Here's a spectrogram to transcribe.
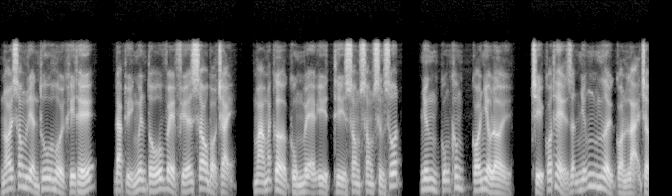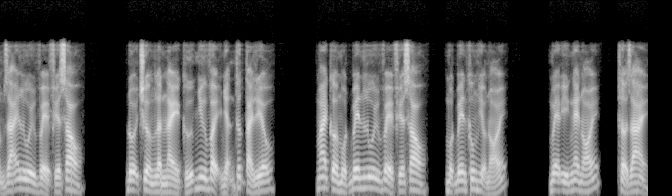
Nói xong liền thu hồi khí thế, đạp thủy nguyên tố về phía sau bỏ chạy, mà mắc cờ cùng mẹ ịt thì song song sửng sốt, nhưng cũng không có nhiều lời, chỉ có thể dẫn những người còn lại chậm rãi lui về phía sau. Đội trưởng lần này cứ như vậy nhận thức tài liễu michael một bên lui về phía sau, một bên không hiểu nói. Mẹ ý nghe nói, thở dài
